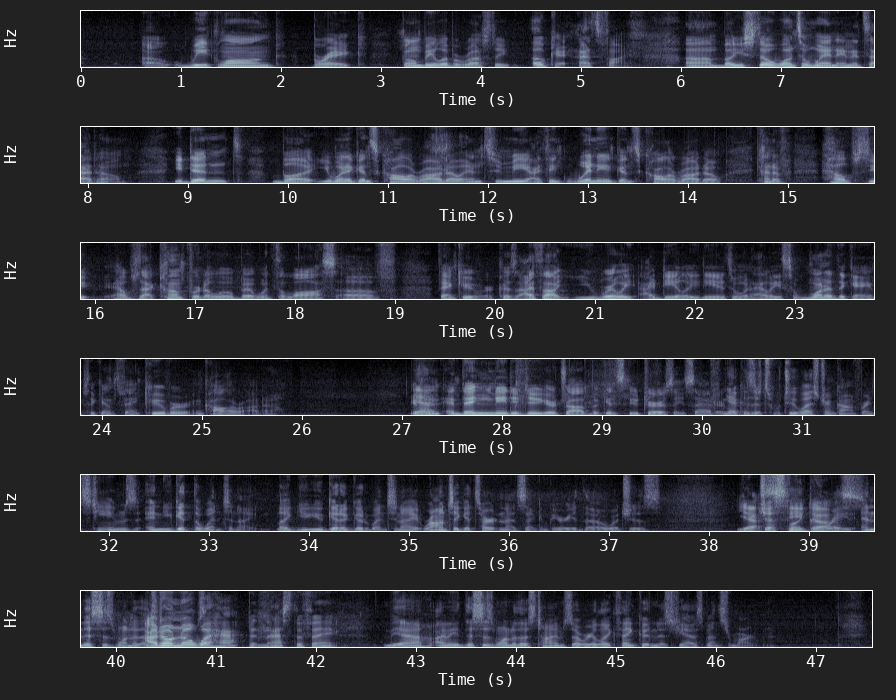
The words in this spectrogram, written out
a week long break. Gonna be a little bit rusty. Okay, that's fine. Um, but you still want to win, and it's at home. You didn't, but you went against Colorado, and to me, I think winning against Colorado kind of helps you helps that comfort a little bit with the loss of Vancouver because I thought you really ideally needed to win at least one of the games against Vancouver and Colorado. And, Yeah. then, and then you need to do your job against New Jersey Saturday. Yeah, because it's two Western Conference teams, and you get the win tonight. Like you, you get a good win tonight. Raanta gets hurt in that second period though, which is yes, just like does. great. And this is one of those. I don't know what happened. That's the thing. Yeah, I mean, this is one of those times though where you're like, thank goodness you have Spencer Martin,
